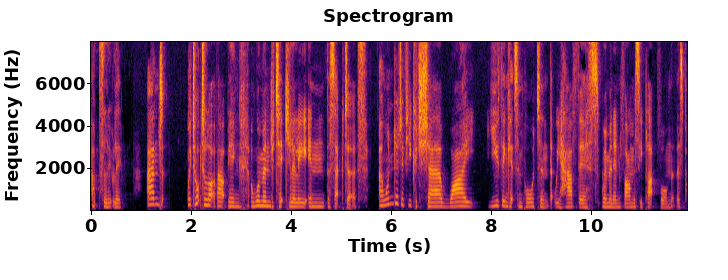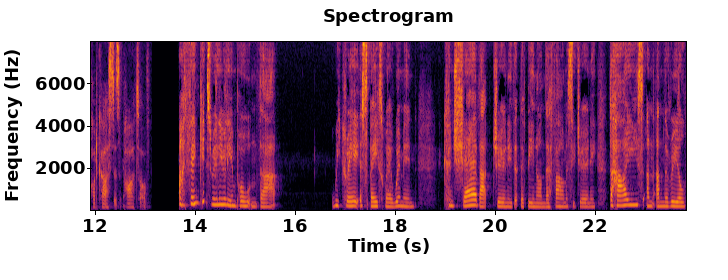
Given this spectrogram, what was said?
Absolutely. And we talked a lot about being a woman, particularly in the sector. I wondered if you could share why you think it's important that we have this Women in Pharmacy platform that this podcast is a part of. I think it's really, really important that we create a space where women can share that journey that they've been on, their pharmacy journey, the highs and, and the real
